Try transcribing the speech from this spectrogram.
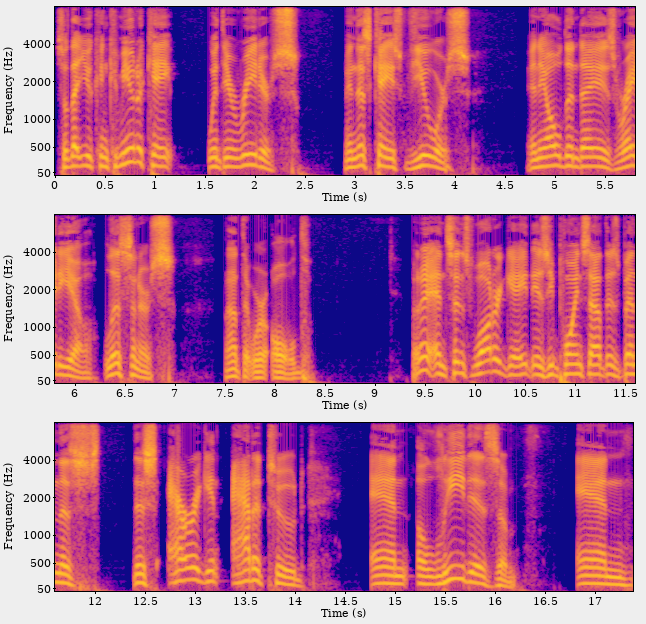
So that you can communicate with your readers. In this case, viewers. In the olden days, radio, listeners. Not that we're old. But and since Watergate, as he points out, there's been this this arrogant attitude and elitism and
